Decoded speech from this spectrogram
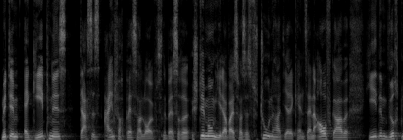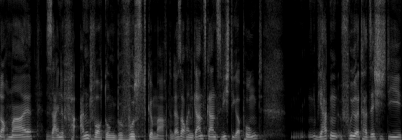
mit dem Ergebnis, dass es einfach besser läuft. Es ist eine bessere Stimmung, jeder weiß, was er zu tun hat, jeder kennt seine Aufgabe, jedem wird nochmal seine Verantwortung bewusst gemacht. Und das ist auch ein ganz, ganz wichtiger Punkt. Wir hatten früher tatsächlich die,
